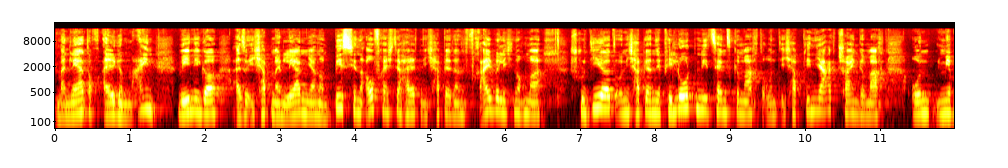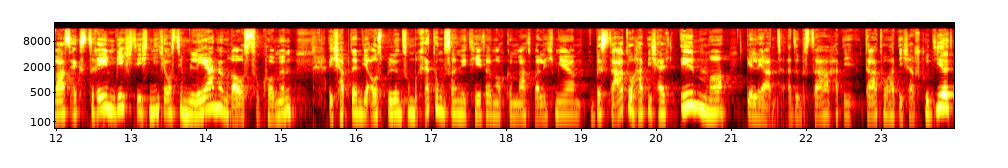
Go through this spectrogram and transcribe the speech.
Man lernt auch allgemein weniger. Also ich habe mein Lernen ja noch ein bisschen aufrechterhalten. Ich habe ja dann freiwillig nochmal studiert und ich habe ja eine Pilotenlizenz gemacht und ich habe den Jagdschein gemacht. Und mir war es extrem wichtig, nicht aus dem Lernen rauszukommen. Ich habe dann die Ausbildung zum Rettungssanitäter noch gemacht, weil ich mir, bis dato hatte ich halt immer gelernt. Also bis dato hatte ich ja studiert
